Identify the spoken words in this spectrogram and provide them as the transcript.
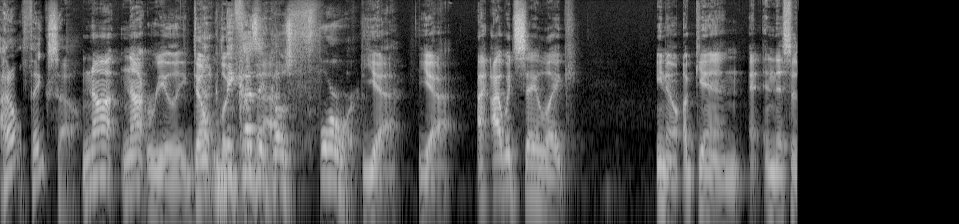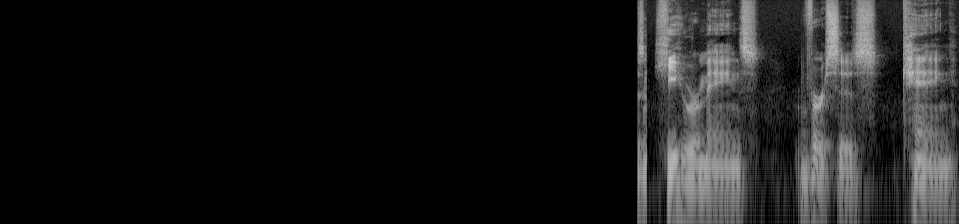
I don't think so. Not not really. Don't look because it goes forward. Yeah, yeah. I, I would say like, you know, again, and this is He Who Remains versus Kang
